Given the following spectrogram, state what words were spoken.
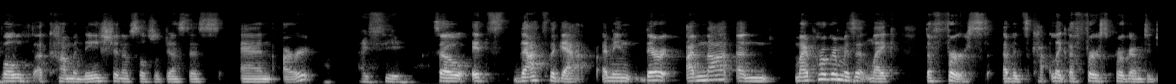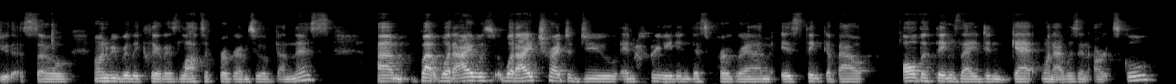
both a combination of social justice and art. I see. So it's that's the gap. I mean, there. I'm not a. My program isn't like the first of its like the first program to do this. So I want to be really clear. There's lots of programs who have done this. Um, but what I was, what I tried to do in creating this program is think about all the things that I didn't get when I was in art school.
